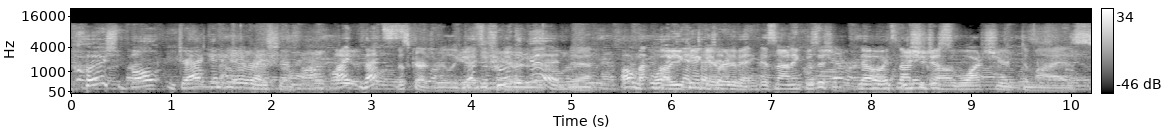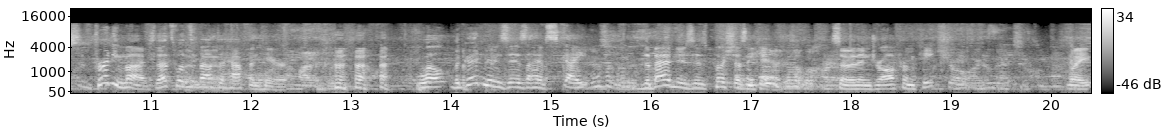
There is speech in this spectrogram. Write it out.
Push bolt dragon iteration. I, that's This card's really good. That's you should get pretty good. Yeah. oh my. Well, Oh, you can't, can't get rid anything. of it. It's not Inquisition. No, it's not. You should just watch your demise. Pretty much. That's what's about to happen here. Well, the good news is I have Skype. The bad news is Push doesn't care. So then draw from Peak. Wait.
